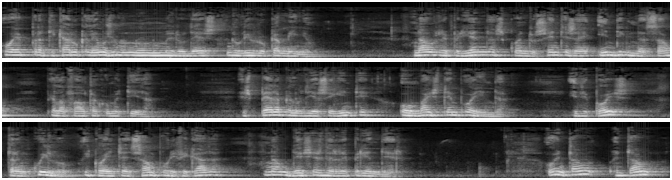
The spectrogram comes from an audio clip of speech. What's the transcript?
ou é praticar o que lemos no número 10 do livro Caminho não repreendas quando sentes a indignação pela falta cometida. Espera pelo dia seguinte ou mais tempo ainda. E depois, tranquilo e com a intenção purificada, não deixes de repreender. Ou então, então,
